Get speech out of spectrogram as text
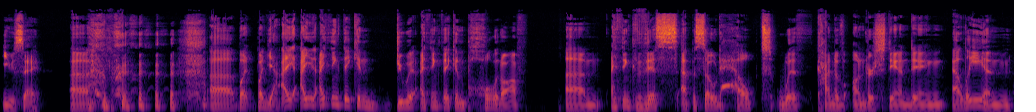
you say. Uh, uh, but but yeah, I, I I think they can do it. I think they can pull it off. Um, I think this episode helped with kind of understanding Ellie and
